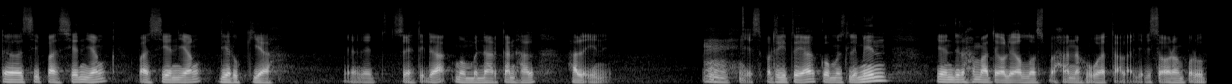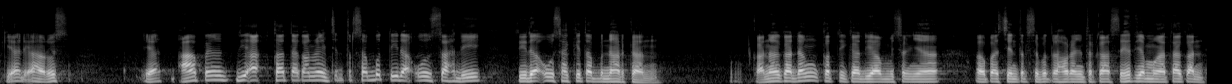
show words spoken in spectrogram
e, si pasien yang pasien yang dirukyah. Ya, saya tidak membenarkan hal hal ini. ya seperti itu ya kaum muslimin yang dirahmati oleh Allah Subhanahu wa taala. Jadi seorang perukia dia harus ya apa yang dikatakan oleh jin tersebut tidak usah di tidak usah kita benarkan. Karena kadang ketika dia misalnya uh, pasien tersebut adalah orang yang terkena sihir dia mengatakan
